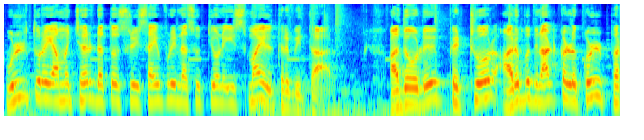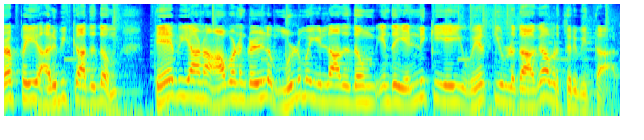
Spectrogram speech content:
உள்துறை அமைச்சர் டத்தோ ஸ்ரீ. சைஃபுடின் அசுத்தியோன் இஸ்மாயில் தெரிவித்தார். அதோடு பெற்றோர் அறுபது நாட்களுக்குள் பிறப்பை அறிவிக்காததும் தேவையான ஆவணங்கள் முழுமையில்லாததும் இந்த எண்ணிக்கையை உயர்த்தியுள்ளதாக அவர் தெரிவித்தார்.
